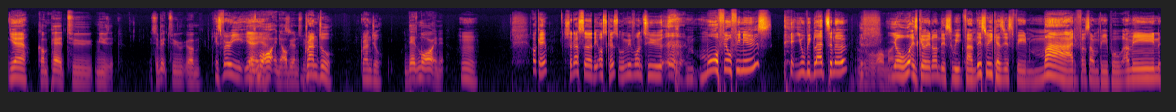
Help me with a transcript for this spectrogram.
Yeah. compared to music. It's a bit too um. It's very, yeah. there's more yeah. art in it. I'll be honest with Grandeur. Grandeur. There's more art in it. Mm. Okay, so that's uh, the Oscars. We'll move on to more filthy news. You'll be glad to know. Oh. Yo, what is going on this week, fam? This week has just been mad for some people. I mean,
